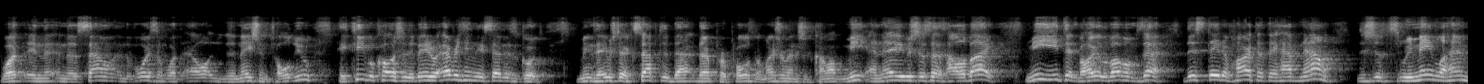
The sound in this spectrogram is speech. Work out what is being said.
what in the in the sound in the voice of what all, the nation told you. Hetivu Kol Deberu. Everything they said is good. It means the Eibushter accepted that their proposal. the Moshe should come up. Me and the Eibushter says Halabai. Me Yitin B'Hoyel Zeh. This state of heart that they have now, this should remain lahem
